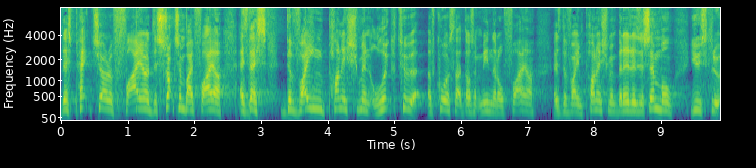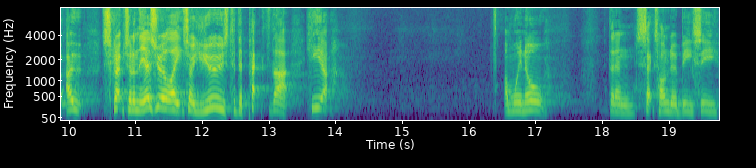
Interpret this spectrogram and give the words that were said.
This picture of fire, destruction by fire, is this divine punishment look to it. Of course, that doesn't mean that all fire is divine punishment, but it is a symbol used throughout Scripture, and the Israelites are used to depict that here. And we know that in 600 BC,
